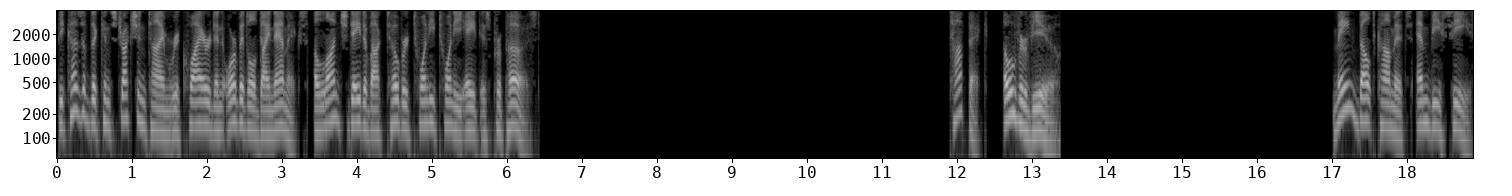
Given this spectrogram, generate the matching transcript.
Because of the construction time required and orbital dynamics, a launch date of October 2028 is proposed. Overview Main belt comets MBCs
